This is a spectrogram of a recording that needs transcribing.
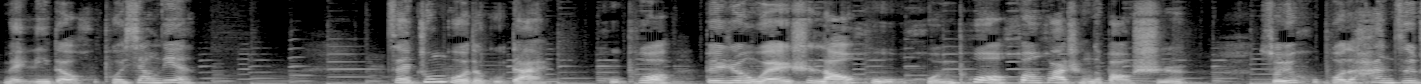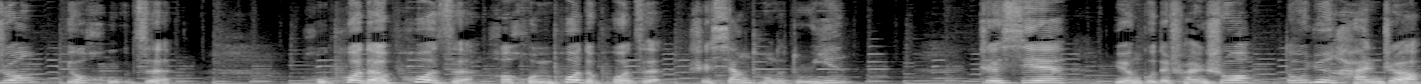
美丽的琥珀项链。在中国的古代，琥珀被认为是老虎魂魄幻化成的宝石，所以琥珀的汉字中有“虎”字。琥珀的“珀”字和魂魄的“魄”字是相同的读音。这些远古的传说。都蕴含着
